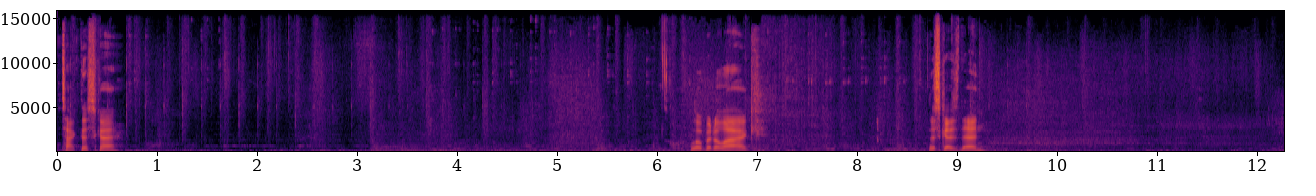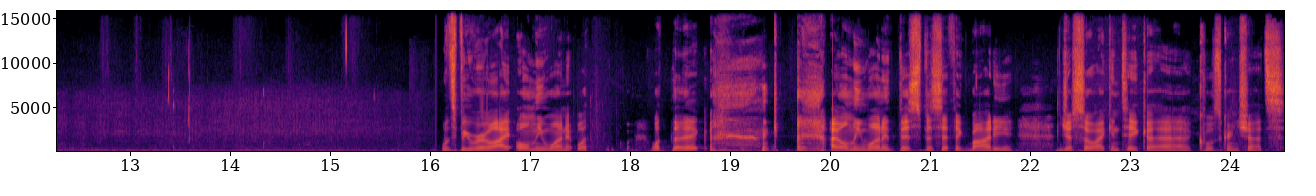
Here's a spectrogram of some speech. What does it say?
Attack this guy. A little bit of lag. This guy's dead. Let's be real. I only wanted what what the heck? I only wanted this specific body just so I can take uh cool screenshots.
